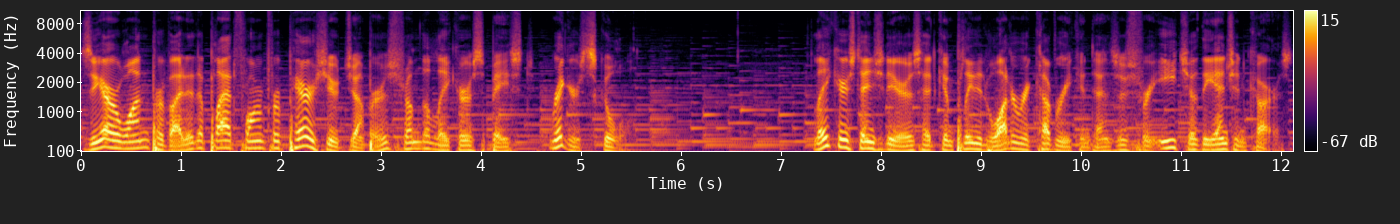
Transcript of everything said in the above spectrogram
ZR 1 provided a platform for parachute jumpers from the Lakehurst based Riggers School. Lakehurst engineers had completed water recovery condensers for each of the engine cars,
